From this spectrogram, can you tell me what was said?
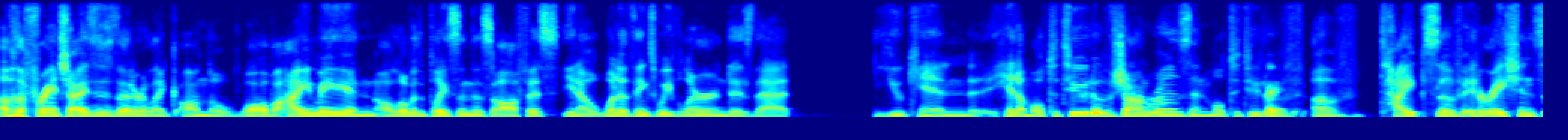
of the franchises that are like on the wall behind me and all over the place in this office, you know, one of the things we've learned is that you can hit a multitude of genres and multitude right. of of types of iterations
